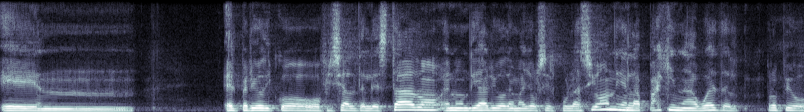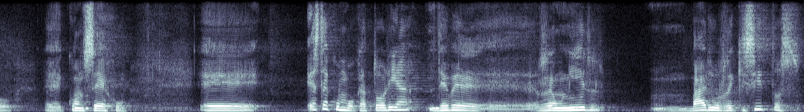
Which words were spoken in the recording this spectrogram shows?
en el periódico oficial del Estado, en un diario de mayor circulación y en la página web del propio eh, Consejo. Eh, esta convocatoria debe eh, reunir mm, varios requisitos.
